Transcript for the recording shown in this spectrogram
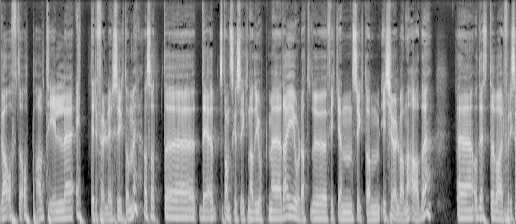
ga ofte opphav til etterfølgersykdommer. Altså at uh, det spanskesyken hadde gjort med deg, gjorde at du fikk en sykdom i kjølvannet av det. Uh, og dette var f.eks.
